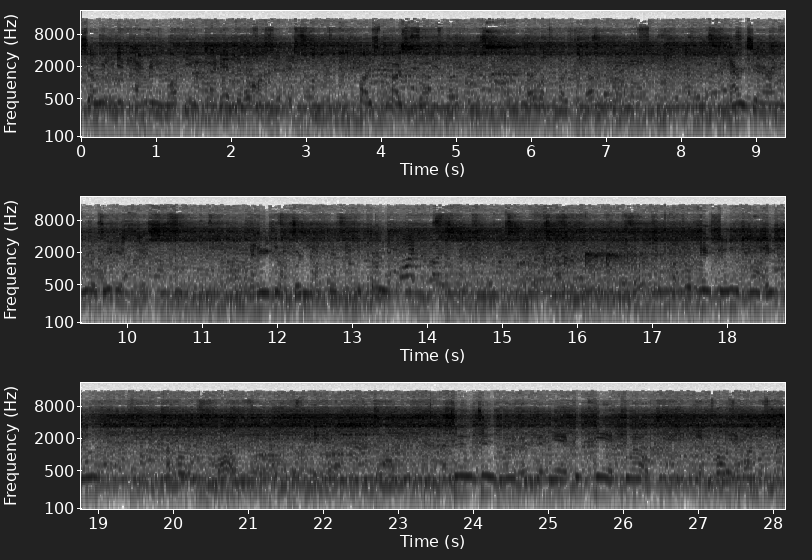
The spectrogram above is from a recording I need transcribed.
So when you get Harry and Lockie back yeah, but on, no, post posted up. there's no, no one's posting up. No one's, Harry's there only real big out there, and he's not good enough for number two. I thought it He's killing it. No, he's killing it. I thought it was 12. Big guy. Like, two, two's one of it, but yeah, could, yeah, 12. Yeah, 12's Yeah. the one that's been,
